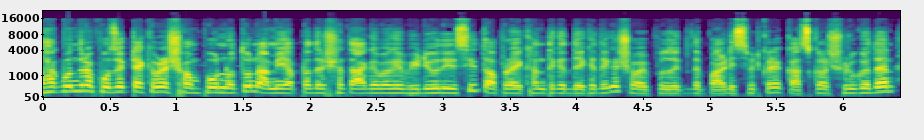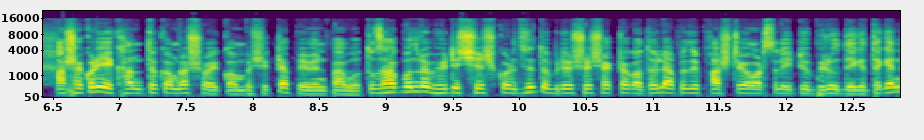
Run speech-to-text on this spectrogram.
যাক বন্ধুরা প্রজেক্ট একেবারে সম্পূর্ণ নতুন, আমি আপনাদের সাথে আগে আগে ভিডিও দিয়েছি তো আপনারা এখান থেকে দেখে দেখে সবাই প্রজেক্টে পার্টিসিপেট করে কাজ করা শুরু করে দেন। আশা করি এখান থেকে আমরা সবাই কম বেশি একটা পেমেন্ট পাবো। তো যাক বন্ধুরা ভিডিও শেষ করে দিচ্ছি। তো ভিডিও শেষে একটা কথা হলে আপনি যদি ফার্স্ট টাইম আমার ইউটিউব ভিডিও দেখে থাকেন,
